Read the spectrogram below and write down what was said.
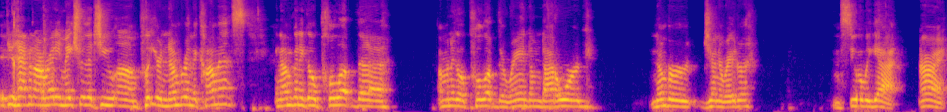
if you haven't already, make sure that you um, put your number in the comments. And I'm going to go pull up the, I'm going to go pull up the random.org number generator and see what we got. All right.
